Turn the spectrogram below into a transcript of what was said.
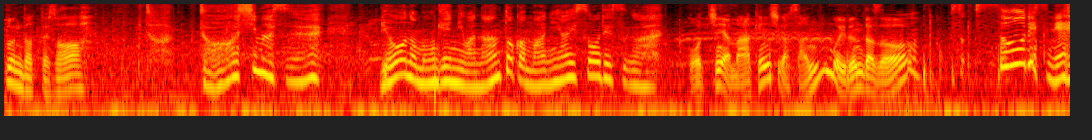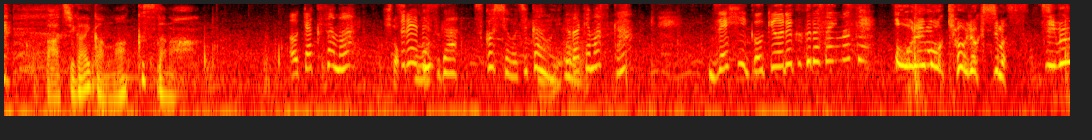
分だってさ。どどうします？寮の門限にはなんとか間に合いそうですが。こっちには魔剣士が3人もいるんだぞ。そそうですね。場違い感マックスだな。お客様失礼ですが少しお時間をいただけますか？ぜひご協力くださいませ。俺も協力します。自分も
